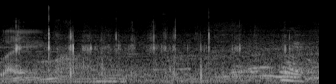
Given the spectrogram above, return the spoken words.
Lame. Hmm.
